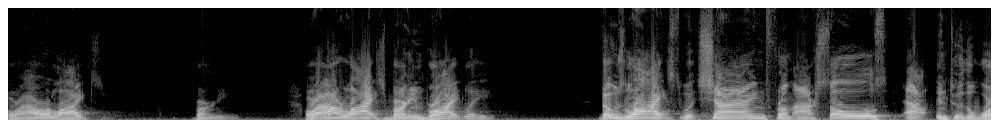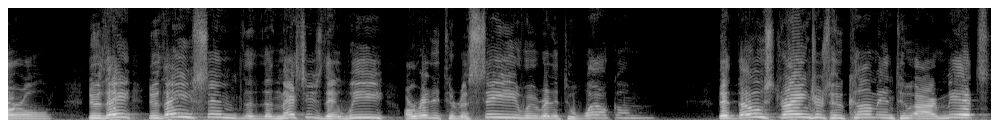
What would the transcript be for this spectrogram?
are our lights burning? Are our lights burning brightly? Those lights which shine from our souls out into the world, do they, do they send the, the message that we are ready to receive, we're ready to welcome? That those strangers who come into our midst,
